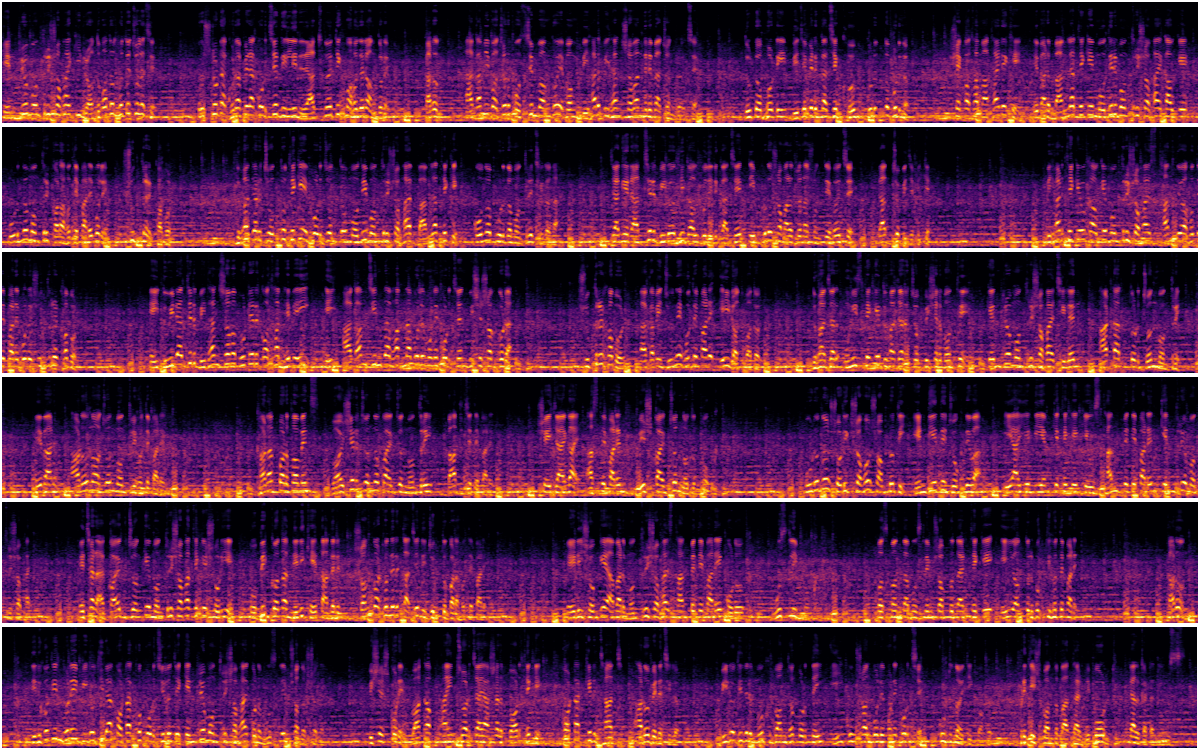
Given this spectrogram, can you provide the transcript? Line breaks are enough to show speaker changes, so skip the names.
কেন্দ্রীয় মন্ত্রিসভায় কি রদবদল হতে চলেছে? প্রশ্নটা ঘোরাফেরা করছে দিল্লির রাজনৈতিক মহলের অন্তরে কারণ আগামী বছর পশ্চিমবঙ্গ এবং বিহার বিধানসভা নির্বাচন রয়েছে। দুটো ভোটই বিজেপির কাছে খুব গুরুত্বপূর্ণ। সে কথা মাথায় রেখে এবার বাংলা থেকে মোদীর মন্ত্রিসভায় কাউকে পূর্ণমন্ত্রী করা হতে পারে বলে সূত্রের খবর। দু হাজার চোদ্দ থেকে এ পর্যন্ত মোদী মন্ত্রিসভায় বাংলা থেকে কোনো পূর্ণমন্ত্রী ছিল না। জানিয়ে রাজ্যের বিরোধী দলগুলির কাছে তীব্র সমালোচনা শুনতে হয়েছে রাজ্য বিজেপিকে। বিহার থেকেও কাউকে মন্ত্রিসভায় স্থান দেওয়া হতে পারে বলে সূত্রের খবর। এই দুই রাজ্যের বিধানসভা ভোটের কথা ভেবেই এই আগাম চিন্তা ভাবনা বলে মনে করছেন বিশেষজ্ঞরা। সূত্রের খবর, আগামী জুনে হতে পারে এই রদবদল। দু হাজার উনিশ থেকে দু চব্বিশের মধ্যে কেন্দ্রীয় মন্ত্রিসভায় ছিলেন আটাত্তর জন মন্ত্রী। এবার আরও জন মন্ত্রী হতে পারেন। খারাপ পারফরমেন্স বয়সের জন্য কয়েকজন মন্ত্রী বাদ যেতে পারেন। সেই জায়গায় আসতে পারেন বেশ কয়েকজন নতুন মুখ। পুরনো শরিক সহ সম্প্রতি এনডিএতে যোগ দেওয়া এআইএডিএমকে থেকে কেউ স্থান পেতে পারেন কেন্দ্রীয় মন্ত্রিসভায়। এছাড়া কয়েকজনকে মন্ত্রিসভা থেকে সরিয়ে অভিজ্ঞতার নিরিখে তাদের সংগঠনের কাজে নিযুক্ত করা হতে পারে। এরই সঙ্গে আবার মন্ত্রিসভায় স্থান পেতে পারে কোনো মুসলিম মুখ। পসমন্দা মুসলিম সম্প্রদায়ের থেকে এই অন্তর্ভুক্তি হতে পারে। কারণ, দীর্ঘদিন ধরেই বিরোধীরা কটাক্ষ করছিল যে কেন্দ্রীয় মন্ত্রিসভায় কোনো মুসলিম সদস্য নেই। বিশেষ করে ওয়াকাফ আইন চর্চায় আসার পর থেকে কটাক্ষের ঝাঁজ আরও বেড়েছিল। বিরোধীদের মুখ বন্ধ করতেই এই কৌশল বলে মনে করছে কূটনৈতিক মহল। প্রীতিশ বন্দ্যোপাধ্যায়ের রিপোর্ট, ক্যালকাটা নিউজ।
